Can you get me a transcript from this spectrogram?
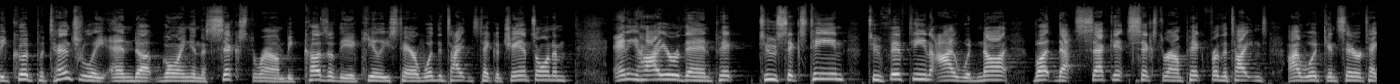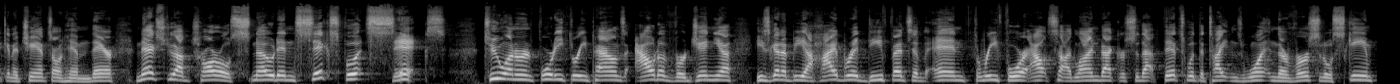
he could potentially end up going in the sixth round because of the Achilles tear. Would the Titans take a chance on him? Any higher than pick 216, 215, I would not. But that second, sixth round pick for the Titans, I would consider taking a chance on him there. Next, you have Charles Snowden, six foot six. 243 pounds out of Virginia. He's going to be a hybrid defensive end, 3 4 outside linebacker, so that fits what the Titans want in their versatile scheme.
